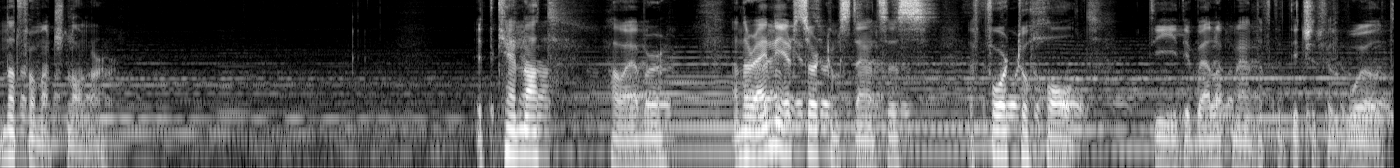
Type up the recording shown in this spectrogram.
not for much longer. It cannot, however, under any circumstances, afford to halt the development of the digital world.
